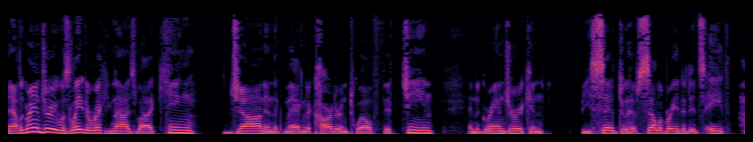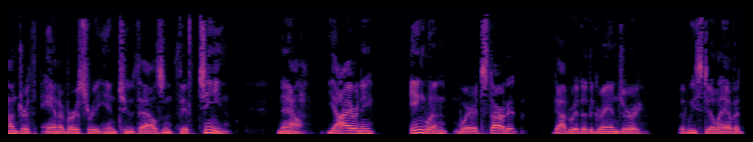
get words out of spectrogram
Now, the grand jury was later recognized by King John in the Magna Carta in 1215, and the grand jury can be said to have celebrated its 800th anniversary in 2015. Now, the irony, England, where it started, got rid of the grand jury, but we still have it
